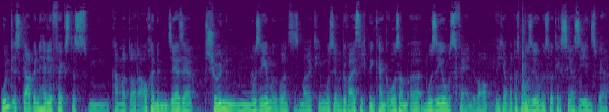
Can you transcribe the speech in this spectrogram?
Und es gab in Halifax, das hm, kann man dort auch in einem sehr, sehr schönen Museum, übrigens das Maritimmuseum, du weißt, ich bin kein großer äh, Museumsfan, überhaupt nicht, aber das Museum ist wirklich sehr sehenswert.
